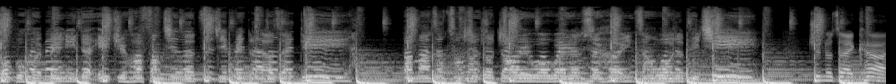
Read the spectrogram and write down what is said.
我不会被你的一句话放弃了自己，被打倒在地。爸妈从从小就教育我，为人随和，隐藏我的脾气。全都在看，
